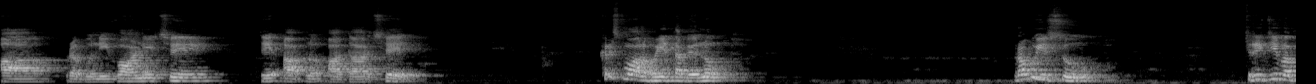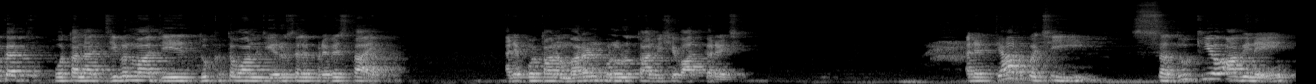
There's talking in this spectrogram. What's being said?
આ પ્રભુની વાણી છે, તે આપણો આધાર છે. ખ્રિસ્મોલ ભાઈ બહેનો, પ્રભુ ઈસુ ત્રીજી વખત પોતાના જીવનમાં જે દુઃખ થવાનું જે યરુસલેમ પ્રવેશ થાય અને પોતાનું મરણ પુનરુત્થાન વિશે વાત કરે છે. અને ત્યાર પછી સદુકીઓ આવીને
